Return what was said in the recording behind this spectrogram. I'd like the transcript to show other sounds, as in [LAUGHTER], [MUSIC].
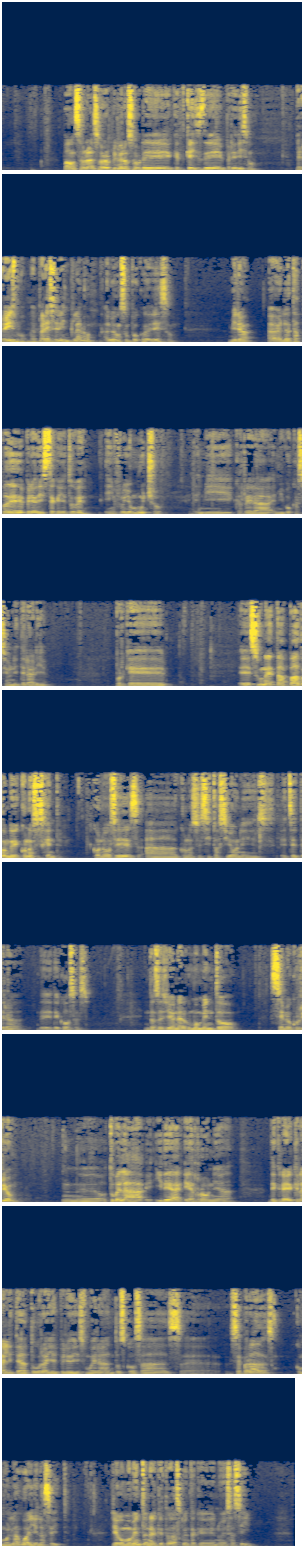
Vamos a hablar sobre primero sobre qué, qué es de periodismo. Periodismo, me parece bien. Claro, hablemos un poco de eso. Mira, la etapa de periodista que yo tuve influyó mucho en mi carrera, en mi vocación literaria. Porque es una etapa donde conoces gente, conoces, uh, conoces situaciones, etcétera, de, cosas. Entonces yo en algún momento se me ocurrió, uh, tuve la idea errónea de creer que la literatura y el periodismo eran dos cosas uh, separadas, como el agua y el aceite. Llega un momento en el que te das cuenta que no es así,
